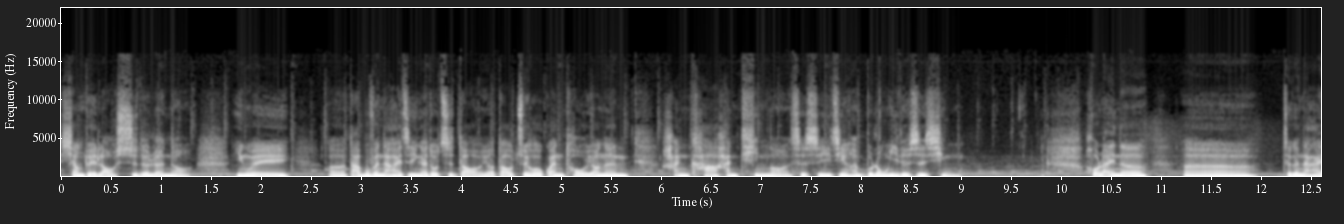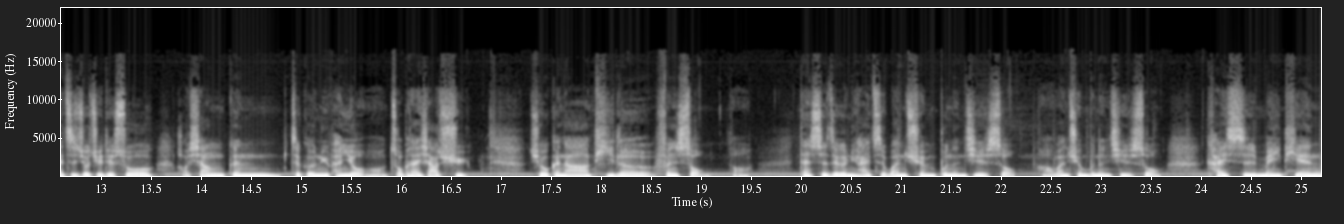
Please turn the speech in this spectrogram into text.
相对老实的人哦。因为呃，大部分男孩子应该都知道，要到最后关头要能喊卡喊停哦，这是一件很不容易的事情。后来呢，呃，这个男孩子就觉得说，好像跟这个女朋友哦走不太下去，就跟他提了分手啊。但是这个女孩子完全不能接受。啊，完全不能接受，开始每天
